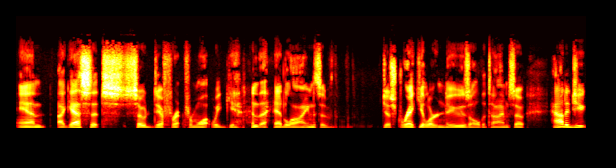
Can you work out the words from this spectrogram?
and I guess it's so different from what we get in the headlines of just regular news all the time. So, how did you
